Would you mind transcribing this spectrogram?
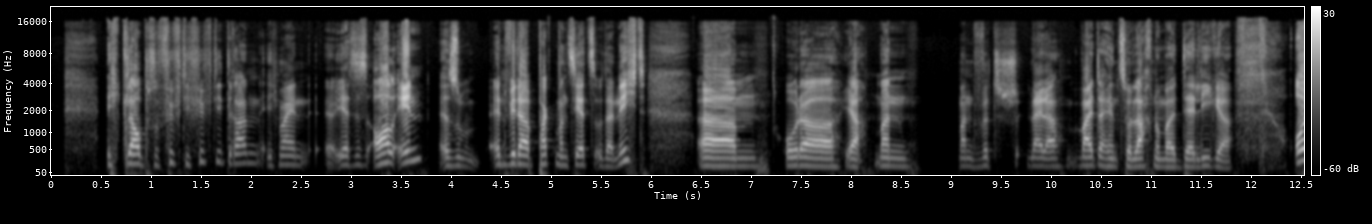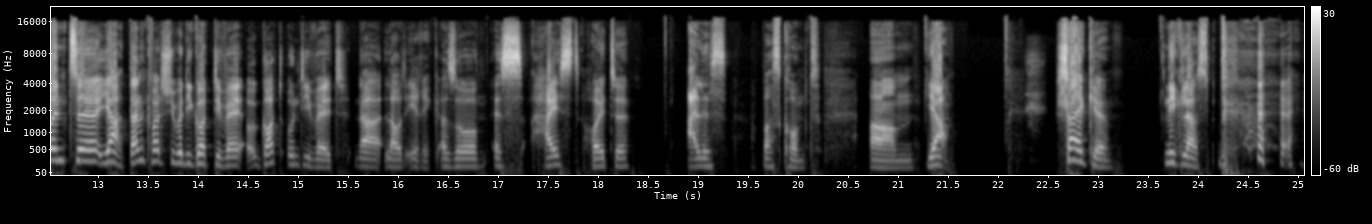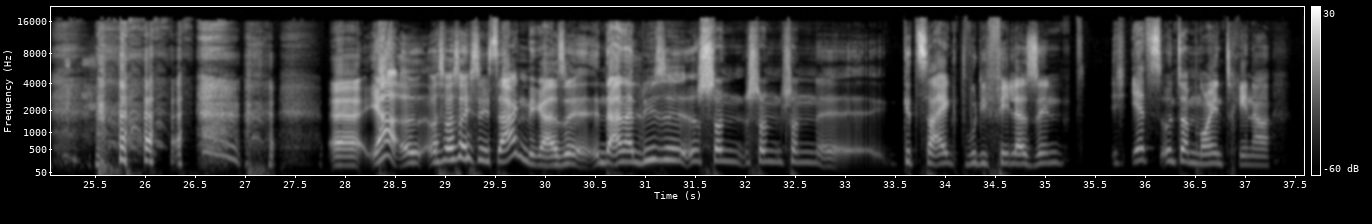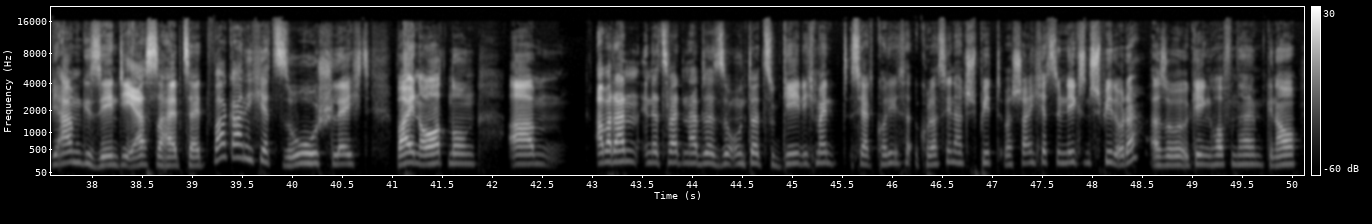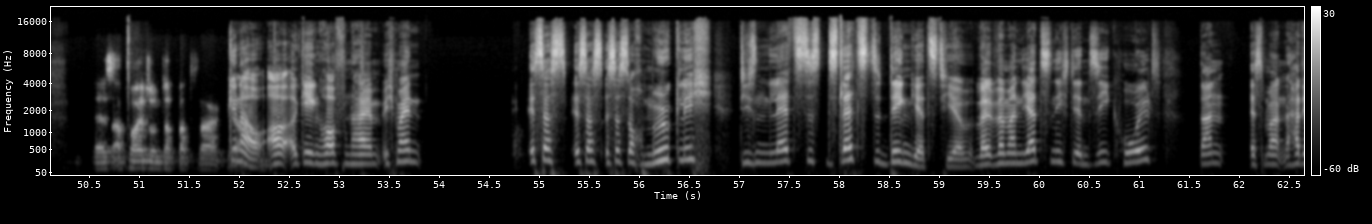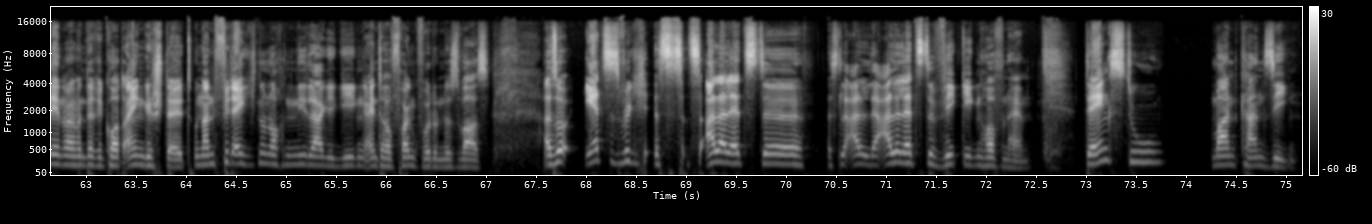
ich glaube so 50-50 dran. Ich meine, äh, jetzt ist all in. Also entweder packt man es jetzt oder nicht. Ähm, oder ja, man, man wird leider weiterhin zur Lachnummer der Liga. Und äh, ja, dann quatscht über die Gott, die Wel Gott und die Welt, na, laut Erik. Also es heißt heute alles, was kommt. Ähm, ja. Schalke. Niklas. äh, ja, was, was soll ich so sagen, Digga? Also in der Analyse schon, schon, schon äh, gezeigt, wo die Fehler sind. Ich, jetzt unter dem neuen Trainer, wir haben gesehen, die erste Halbzeit war gar nicht jetzt so schlecht, war in Ordnung. Ähm, aber dann in der zweiten Halbzeit so unterzugehen. Ich meine, Seat Kolasinac spielt wahrscheinlich jetzt im nächsten Spiel, oder? Also gegen Hoffenheim, genau. Der ist ab heute unter Vertrag. Genau, ja. Äh, gegen Hoffenheim. Ich meine, ist das, ist, das, ist das noch möglich, diesen letztes, das letzte Ding jetzt hier? Weil wenn man jetzt nicht den Sieg holt, dann ist man, hat jemand den Rekord eingestellt. Und dann fehlt eigentlich nur noch eine Niederlage gegen Eintracht Frankfurt und das war's. Also jetzt ist wirklich das allerletzte, ist der allerletzte Weg gegen Hoffenheim. Denkst du, man kann siegen?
